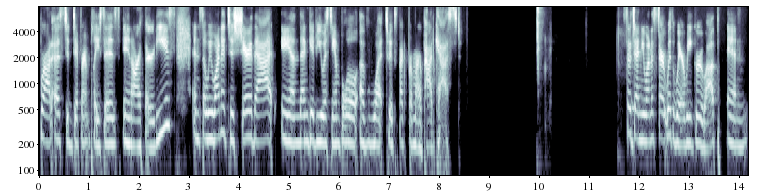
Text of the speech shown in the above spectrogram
brought us to different places in our 30s. And so we wanted to share that and then give you a sample of what to expect from our podcast. So, Jen, you want to start with where we grew up and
